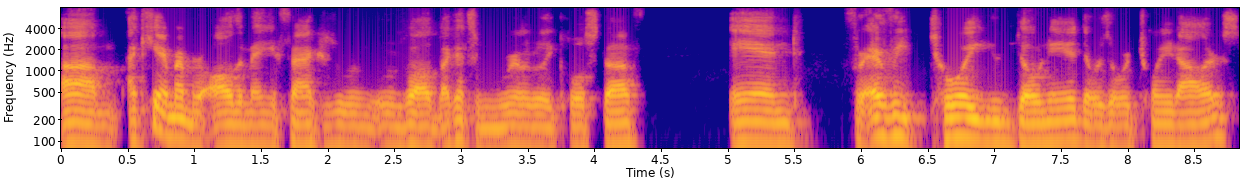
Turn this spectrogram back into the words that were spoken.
um, I can't remember all the manufacturers were involved. But I got some really really cool stuff, and for every toy you donated that was over $20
